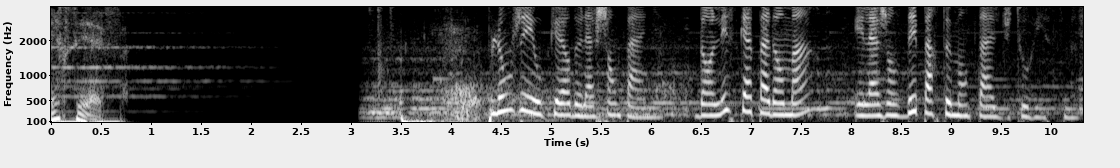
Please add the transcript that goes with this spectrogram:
RCF. Plongez au cœur de la Champagne, dans l'Escapade en Marne et l'Agence départementale du tourisme.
